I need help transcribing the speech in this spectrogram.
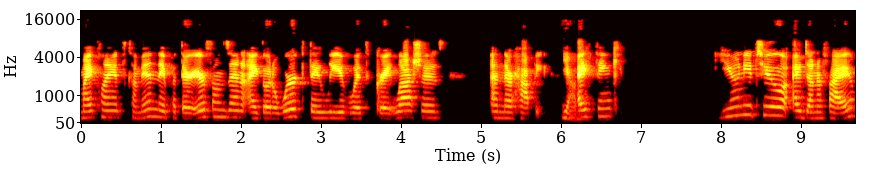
my clients come in they put their earphones in i go to work they leave with great lashes and they're happy. Yeah. I think you need to identify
